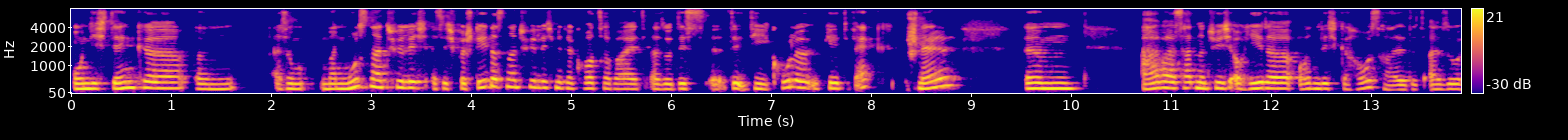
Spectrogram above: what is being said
Und ich denke, ähm, also man muss natürlich, also ich verstehe das natürlich mit der Kurzarbeit, also das, äh, die, die, Kohle geht weg schnell. Ähm, aber es hat natürlich auch jeder ordentlich gehaushaltet. Also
